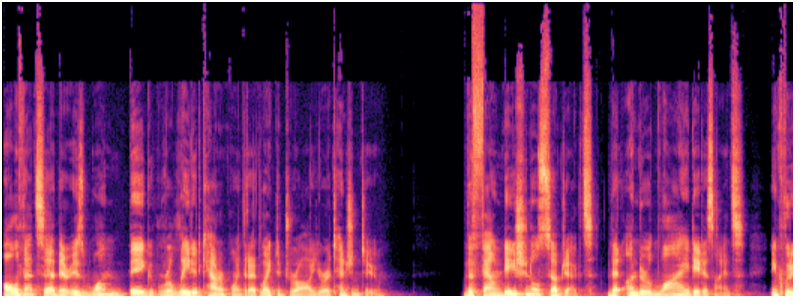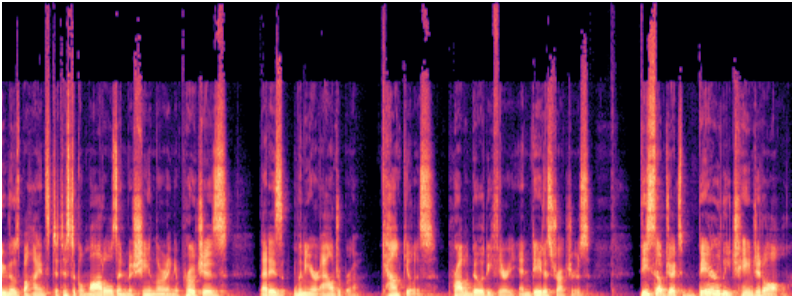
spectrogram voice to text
all of that said, there is one big related counterpoint that I'd like to draw your attention to. The foundational subjects that underlie data science, including those behind statistical models and machine learning approaches, that is, linear algebra, calculus, probability theory, and data structures, these subjects barely change at all,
